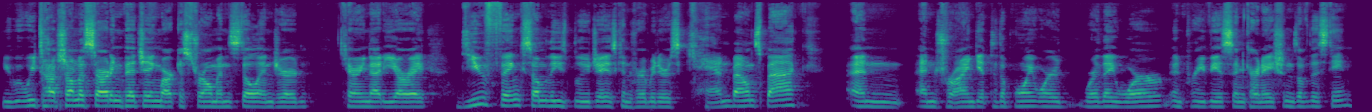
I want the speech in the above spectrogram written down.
you, we touched on the starting pitching. Marcus Stroman still injured, carrying that ERA. Do you think some of these Blue Jays contributors can bounce back and and try and get to the point where where they were in previous incarnations of this team?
